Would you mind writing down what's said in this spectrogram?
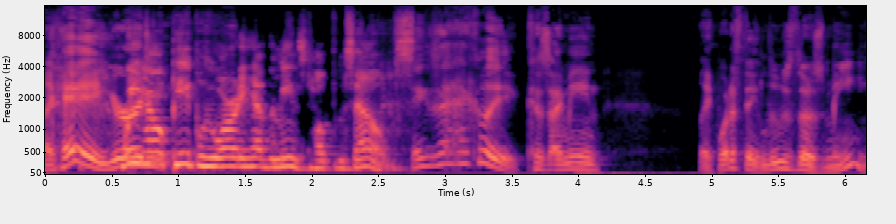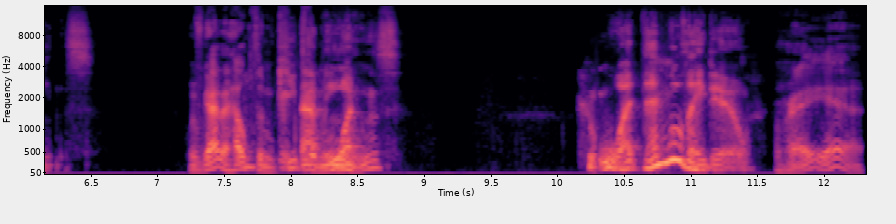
Like, hey, you're We already- help people who already have the means to help themselves. Exactly. Because, I mean, like, what if they lose those means? We've got to help them keep the That what- means, What then will they do? right? Yeah.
